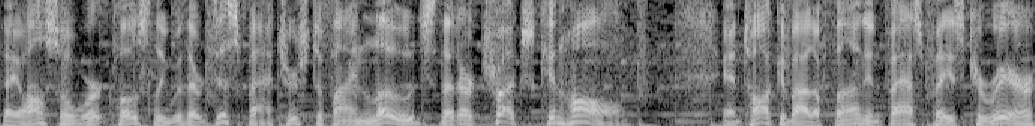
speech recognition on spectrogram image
They also work closely with our dispatchers to find loads that our trucks can haul. And talk about a fun and fast paced career,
